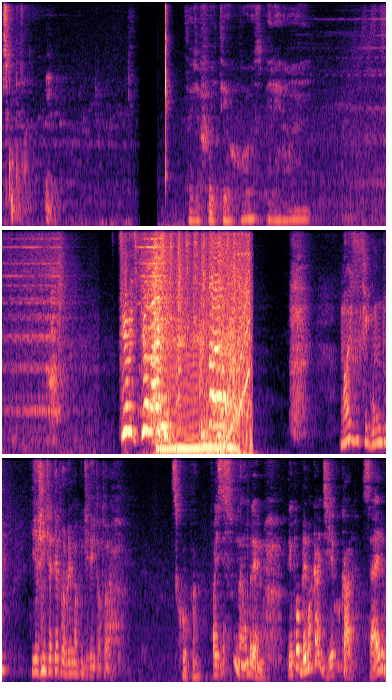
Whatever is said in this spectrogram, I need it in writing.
Desculpa, Foi terror, super-herói... Filme de espionagem! Mais um segundo e a gente ia ter problema com direito autoral. Desculpa. Faz isso não, Breno. Tem um problema cardíaco, cara. Sério?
